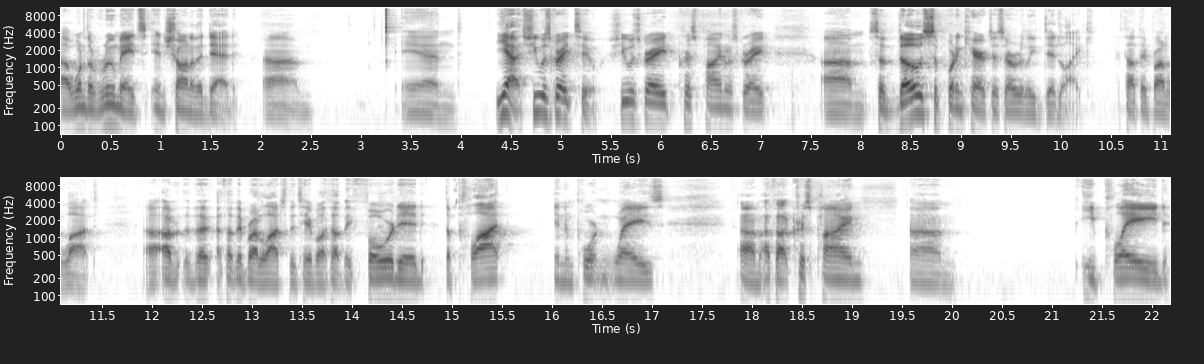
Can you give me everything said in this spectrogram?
uh, one of the roommates in Shaun of the Dead. Um, and yeah, she was great too. She was great. Chris Pine was great. Um, so those supporting characters I really did like. I thought they brought a lot. Uh, the, I thought they brought a lot to the table. I thought they forwarded the plot in important ways. Um, I thought Chris Pine, um, he played.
